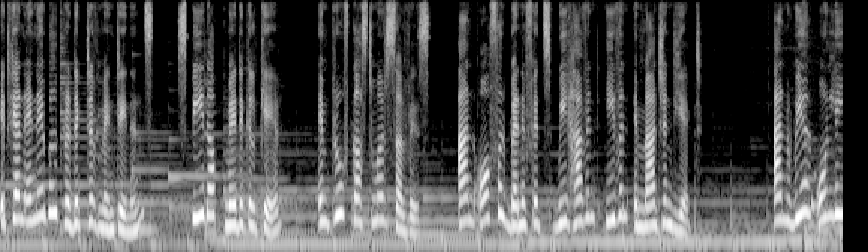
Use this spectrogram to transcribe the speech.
It can enable predictive maintenance, speed up medical care, improve customer service, and offer benefits we haven't even imagined yet. And we're only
